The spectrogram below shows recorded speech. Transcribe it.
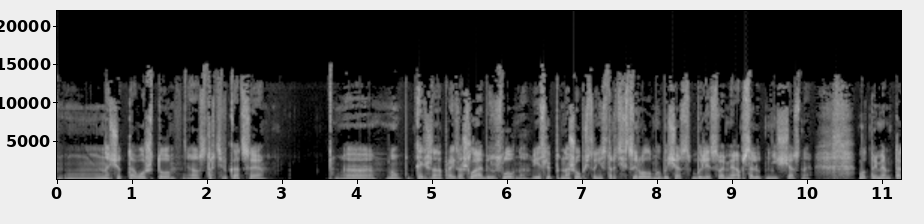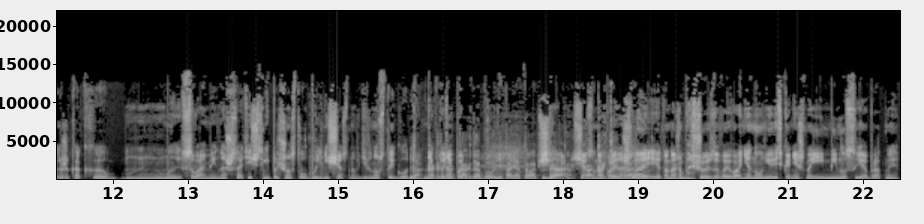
э, насчет того, что э, стратификация ну, конечно, она произошла, безусловно. Если бы наше общество не стратифицировало, мы бы сейчас были с вами абсолютно несчастны. Вот примерно так же, как э, мы с вами и наши соотечественники, большинство, были несчастны в 90-е годы. Да, Никто когда, не... когда было непонятно вообще. Да, как, сейчас как, она произошла, правила. и это наше большое завоевание, но у нее есть, конечно, и минусы, и обратные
